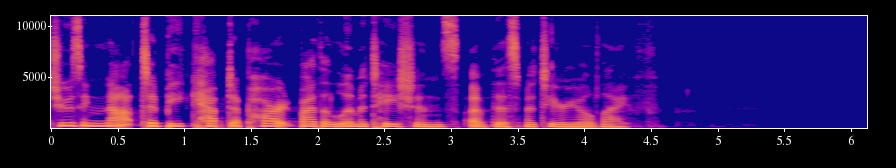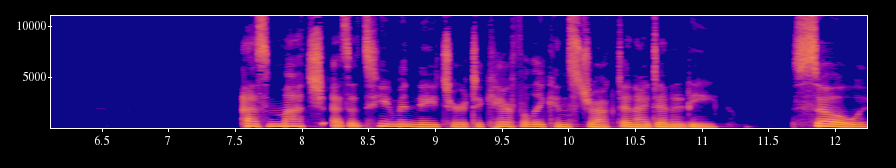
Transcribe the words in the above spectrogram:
Choosing not to be kept apart by the limitations of this material life. As much as it's human nature to carefully construct an identity so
